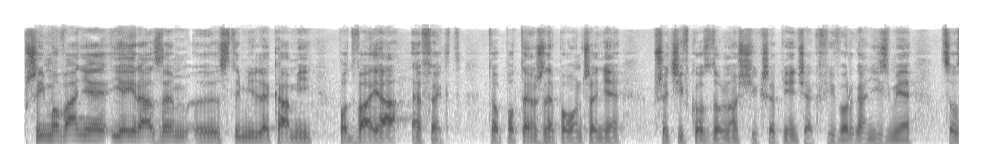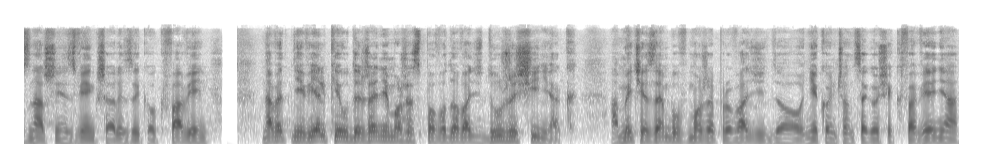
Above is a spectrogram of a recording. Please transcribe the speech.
Przyjmowanie jej razem y, z tymi lekami podwaja efekt. To potężne połączenie przeciwko zdolności krzepnięcia krwi w organizmie, co znacznie zwiększa ryzyko krwawień. Nawet niewielkie uderzenie może spowodować duży siniak, a mycie zębów może prowadzić do niekończącego się krwawienia.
